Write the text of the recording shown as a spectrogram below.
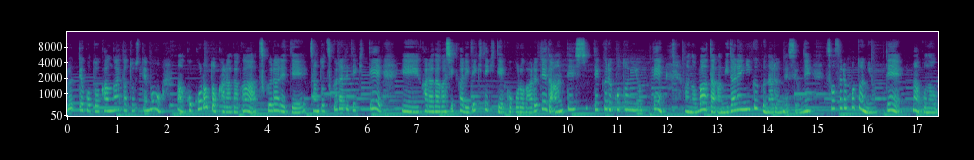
るっていうことを考えたとしても、まあ、心と体が作られてちゃんと作られてきて、えー、体がしっかりできてきて心がある程度安定してくることによってあのバータが乱れにくくなるんですよね。そうすることによって、まあ、この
